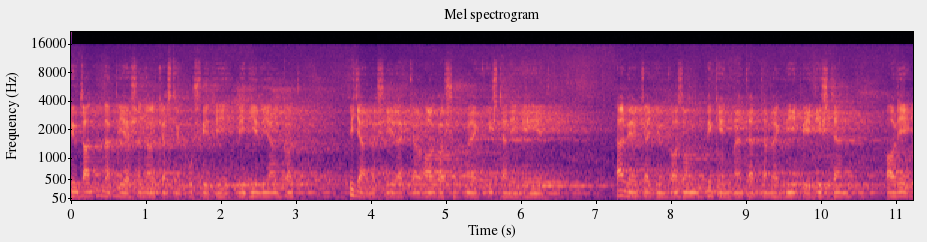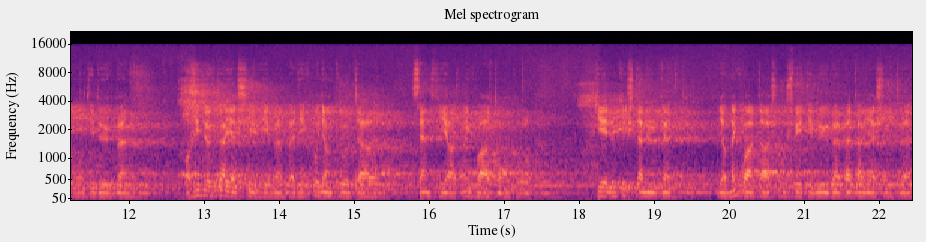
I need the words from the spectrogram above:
Miután ünnepélyesen elkezdtük húsvéti vigéliánkat, figyelmes lélekkel hallgassuk meg Isten igényét. Elmélkedjünk azon, miként mentette meg népét Isten a régmúlt időkben, az idők teljességében pedig hogyan küldte el Szent Fiát megváltónkul. Kérjük Istenünket, hogy a megváltás húsvéti műve beteljesítve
